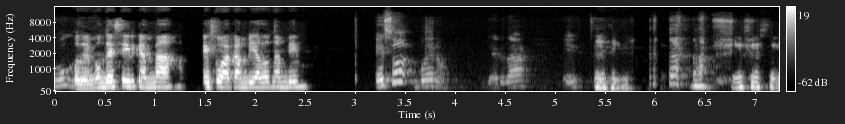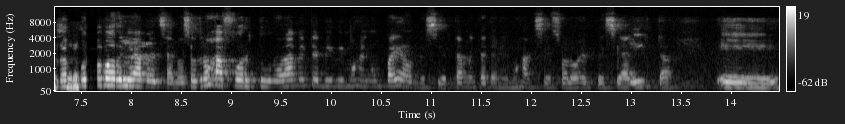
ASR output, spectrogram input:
¿Podemos decir que más eso ha cambiado también? Eso, bueno, ¿verdad? Este, uno podría pensar, nosotros afortunadamente vivimos en un país donde ciertamente tenemos acceso a los especialistas. Eh,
